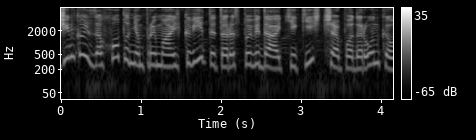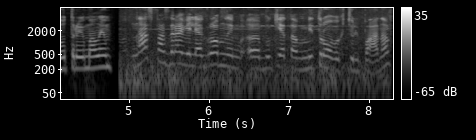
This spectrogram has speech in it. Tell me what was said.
Жінки із захопленням приймають квіти та розповідають, які ще подарунки отримали. Нас поздравили огромным э, букетом метровых тюльпанов,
